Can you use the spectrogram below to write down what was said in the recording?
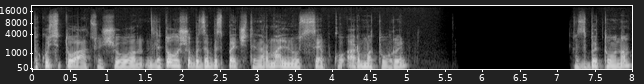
таку ситуацію, що для того, щоб забезпечити нормальну сцепку арматури з бетоном,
